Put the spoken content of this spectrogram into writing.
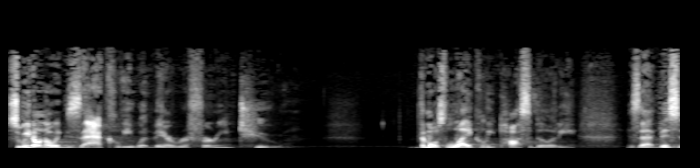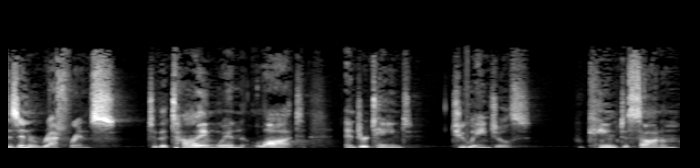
So we don't know exactly what they're referring to. The most likely possibility is that this is in reference to the time when Lot entertained two angels who came to Sodom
